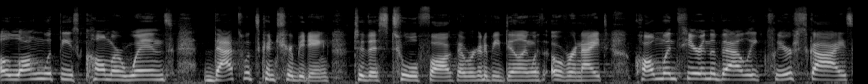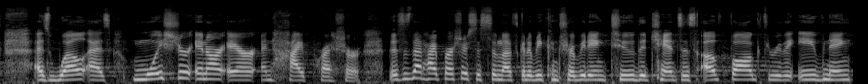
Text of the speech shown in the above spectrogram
along with these calmer winds. That's what's contributing to this tule fog that we're going to be dealing with overnight. Calm winds here in the valley, clear skies, as well as moisture in our air and high pressure. This is that high pressure system that's going to be contributing to the chances of fog through the evening,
